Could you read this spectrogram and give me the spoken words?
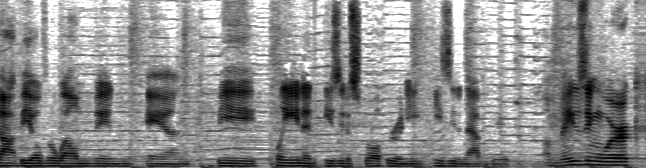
not be overwhelming and be clean and easy to scroll through and e- easy to navigate. Amazing work.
